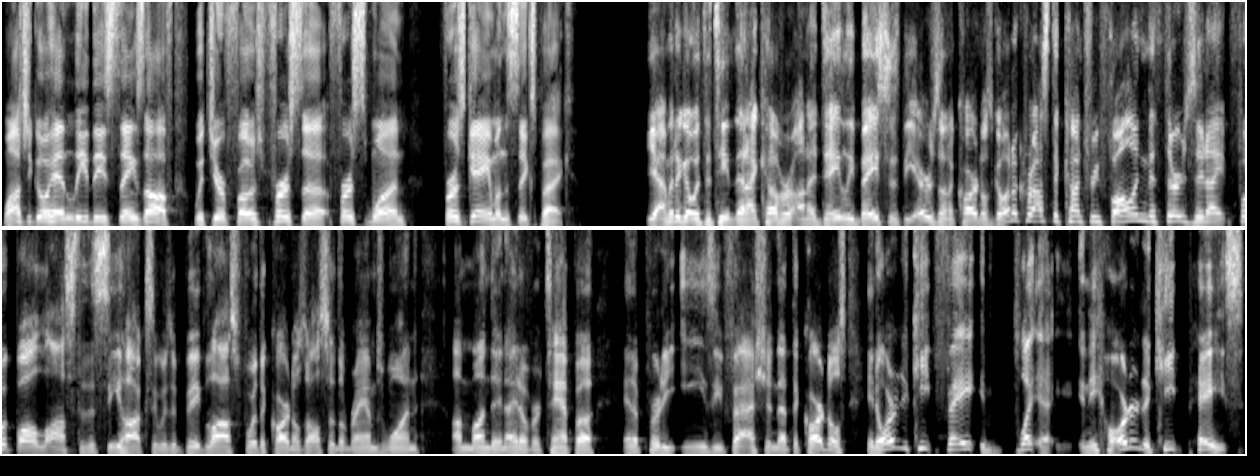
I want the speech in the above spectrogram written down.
why don't you go ahead and lead these things off with your first first uh, first one, first game on the six pack. Yeah, I'm going to go with the team that I cover on a daily basis. The Arizona Cardinals going across the country following the Thursday night football loss to the Seahawks. It was a big loss for the Cardinals. Also, the Rams won on Monday night over Tampa in a pretty easy fashion. That the Cardinals, in order to keep fa- play, uh, in order to keep pace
